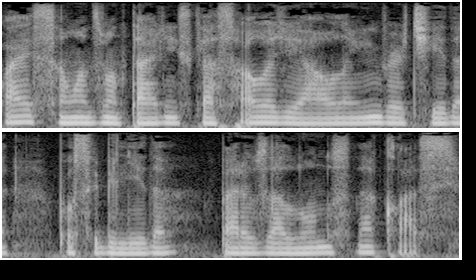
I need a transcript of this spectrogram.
Quais são as vantagens que a sala de aula invertida possibilita para os alunos da classe?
